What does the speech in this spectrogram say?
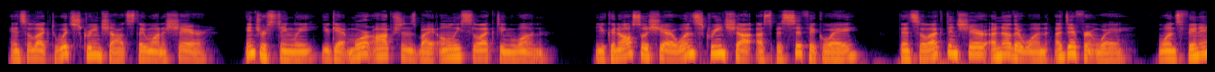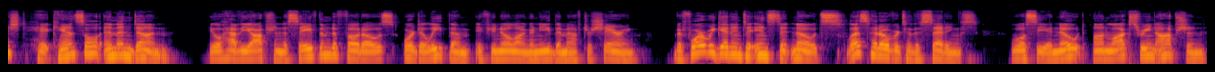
and select which screenshots they want to share. Interestingly, you get more options by only selecting one. You can also share one screenshot a specific way, then select and share another one a different way. Once finished, hit cancel and then done. You'll have the option to save them to photos or delete them if you no longer need them after sharing. Before we get into Instant Notes, let's head over to the settings. We'll see a Note on lock screen option,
